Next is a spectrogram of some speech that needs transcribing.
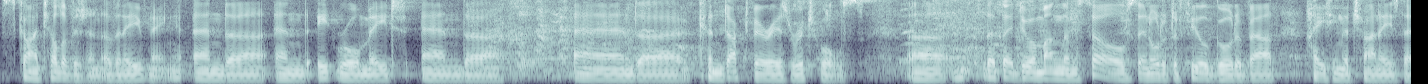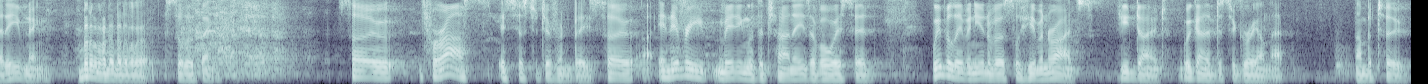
Sky Television of an evening and, uh, and eat raw meat and, uh, and uh, conduct various rituals uh, that they do among themselves in order to feel good about hating the Chinese that evening, sort of thing. So for us, it's just a different beast. So in every meeting with the Chinese, I've always said, we believe in universal human rights. You don't. We're going to disagree on that. Number two,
